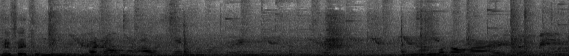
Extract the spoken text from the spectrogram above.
ไม่ใส่ถุงมืออีกก็ลองเอาเส้นเส้นเอาอะไรเส้นห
